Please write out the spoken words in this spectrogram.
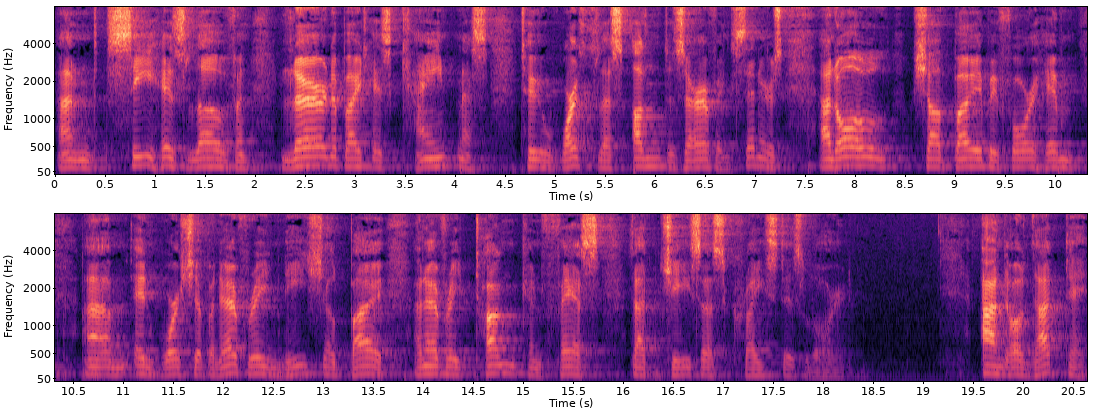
and see his love and learn about his kindness to worthless, undeserving sinners. And all shall bow before him um, in worship, and every knee shall bow, and every tongue confess that Jesus Christ is Lord. And on that day,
